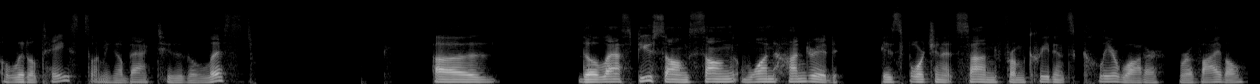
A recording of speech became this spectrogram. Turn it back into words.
a little taste, let me go back to the list. Uh, the last few songs, song 100 is Fortunate Son from Creedence Clearwater Revival.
